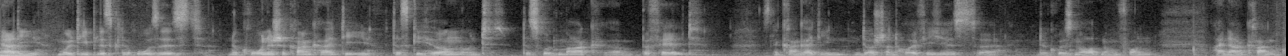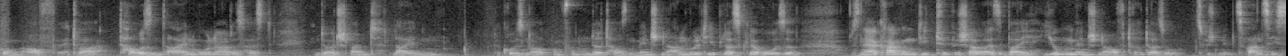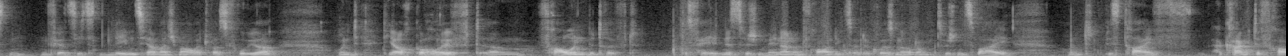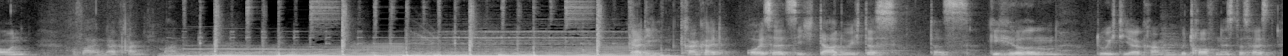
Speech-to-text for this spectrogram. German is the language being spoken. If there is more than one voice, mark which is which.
Speaker 1: Ja, die Multiple Sklerose ist eine chronische Krankheit, die das Gehirn und das Rückenmark äh, befällt. Das ist eine Krankheit, die in, in Deutschland häufig ist, äh, in der Größenordnung von einer Erkrankung auf etwa 1000 Einwohner. Das heißt, in Deutschland leiden der Größenordnung von 100.000 Menschen an Multipler Sklerose. Das ist eine Erkrankung, die typischerweise bei jungen Menschen auftritt, also zwischen dem 20. und 40. Lebensjahr, manchmal auch etwas früher, und die auch gehäuft ähm, Frauen betrifft. Das Verhältnis zwischen Männern und Frauen liegt so in der Größenordnung zwischen zwei und bis drei erkrankte Frauen auf einen erkrankten Mann. Ja, die Krankheit äußert sich dadurch, dass das Gehirn durch die Erkrankung betroffen ist. Das heißt,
